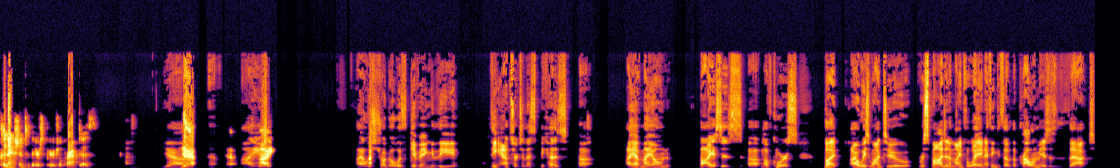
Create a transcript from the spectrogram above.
connection to their spiritual practice. Yeah, Yeah. I I I always struggle with giving the the answer to this because uh, I have my own biases, uh, of course, but I always want to respond in a mindful way, and I think the the problem is, is that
